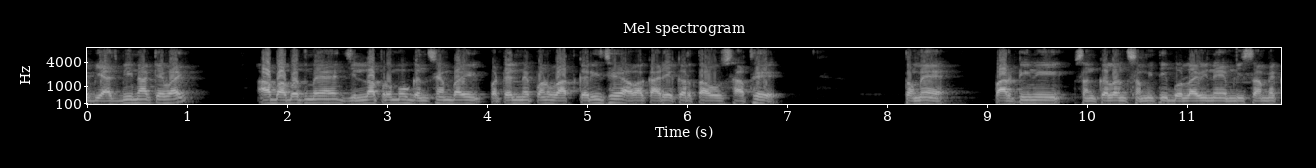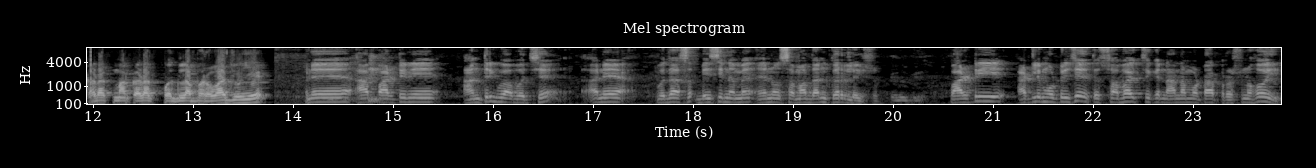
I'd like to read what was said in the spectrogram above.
વ્યાજબી ના કહેવાય. આ બાબત મેં જિલ્લા પ્રમુખ ઘનશ્યામભાઈ પટેલને પણ વાત કરી છે. આવા કાર્યકર્તાઓ સાથે તમે પાર્ટીની સંકલન સમિતિ બોલાવીને એમની સામે કડકમાં કડક પગલાં ભરવા જોઈએ. અને આ પાર્ટીની આંતરિક બાબત છે અને બધા બેસીને અમે એનું સમાધાન કરી લઈશું. પાર્ટી આટલી મોટી છે તો સ્વાભાવિક છે કે નાના મોટા પ્રશ્નો હોય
